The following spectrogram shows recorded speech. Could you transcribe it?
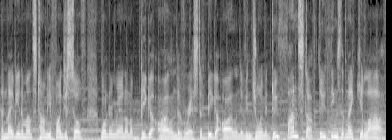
and maybe in a month's time you find yourself wandering around on a bigger island of rest, a bigger island of enjoyment. Do fun stuff. Do things that make you laugh.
